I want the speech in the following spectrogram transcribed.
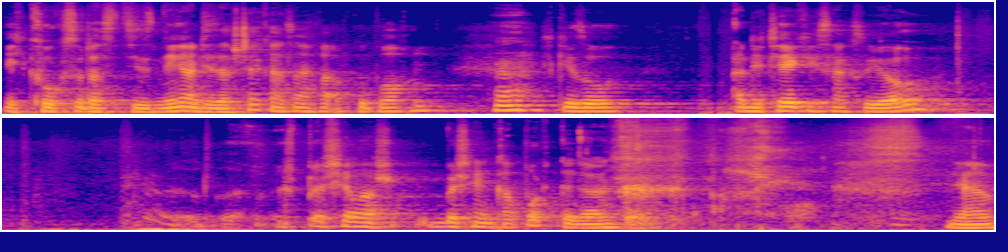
Ich gucke so, dass dieses Ding, dieser Stecker ist einfach abgebrochen. Ja. Ich gehe so an die Theke, ich sag so, yo, bisschen, ein bisschen kaputt gegangen. Ja,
